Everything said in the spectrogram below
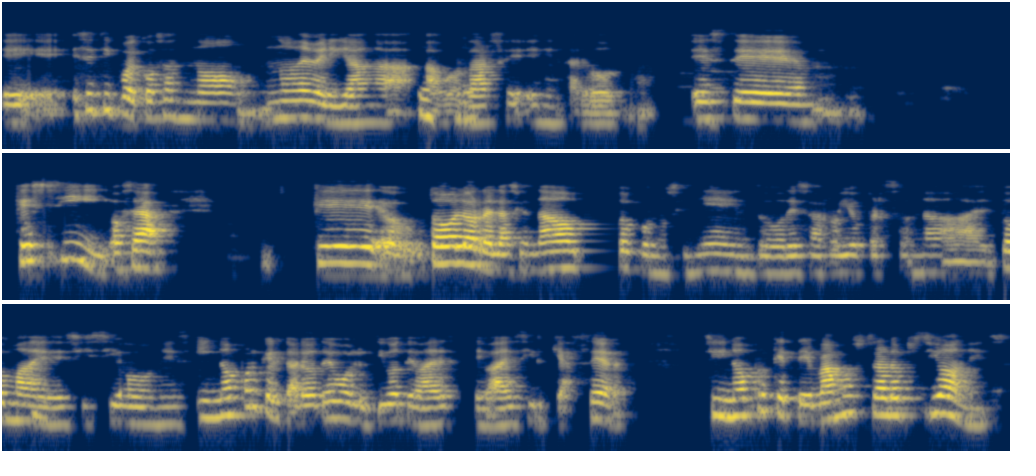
Eh, ese tipo de cosas no, no deberían abordarse en el tarot, ¿no? Este, que sí, o sea, que todo lo relacionado conocimiento, desarrollo personal, toma de decisiones, y no porque el tarot evolutivo te va a, te va a decir qué hacer, sino porque te va a mostrar opciones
